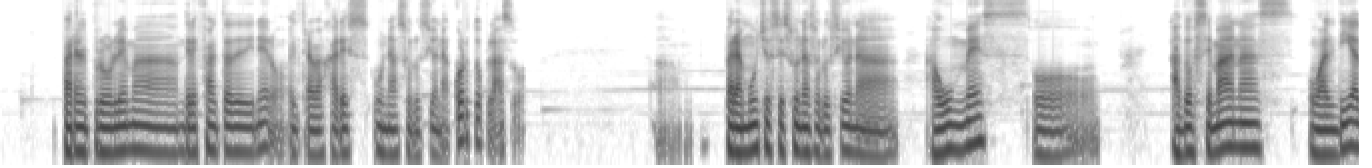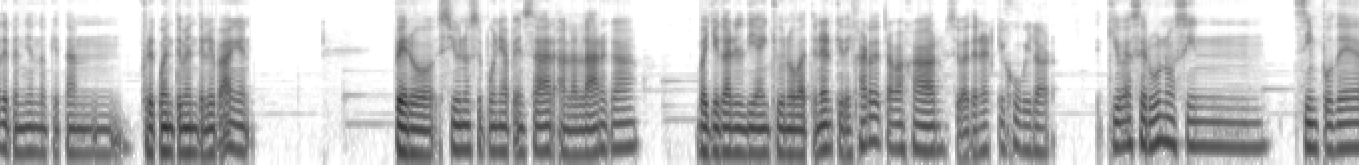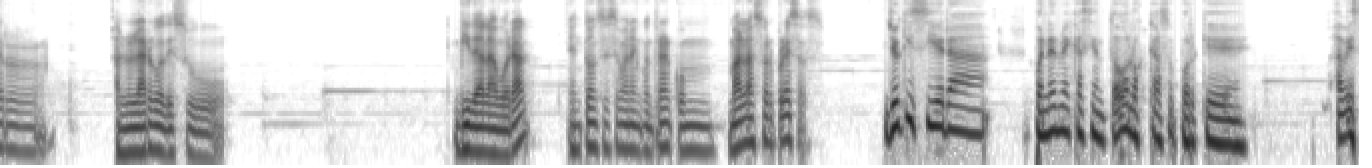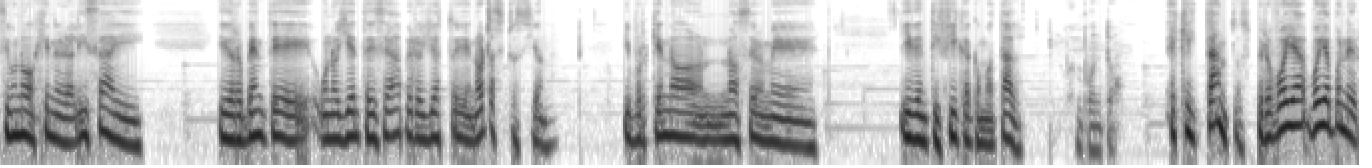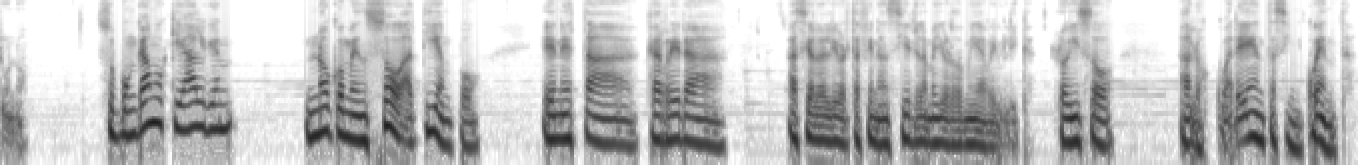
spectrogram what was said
para el problema de falta de dinero. El trabajar es una solución a corto plazo. Para muchos es una solución a, a un mes o a dos semanas o al día, dependiendo qué tan frecuentemente le paguen. Pero si uno se pone a pensar a la larga, va a llegar el día en que uno va a tener que dejar de trabajar, se va a tener que jubilar. ¿Qué va a hacer uno sin, sin poder a lo largo de su vida laboral? Entonces se van a encontrar con malas sorpresas. Yo quisiera ponerme casi en todos los casos porque a veces uno generaliza y, y de repente un oyente dice, ah, pero yo estoy en otra situación. ¿Y por qué no, no se me identifica como tal? Buen punto. Es que hay tantos, pero voy a, voy a poner uno. Supongamos que alguien no comenzó a tiempo en esta carrera hacia la libertad financiera y la mayordomía bíblica. Lo hizo a los 40, 50.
